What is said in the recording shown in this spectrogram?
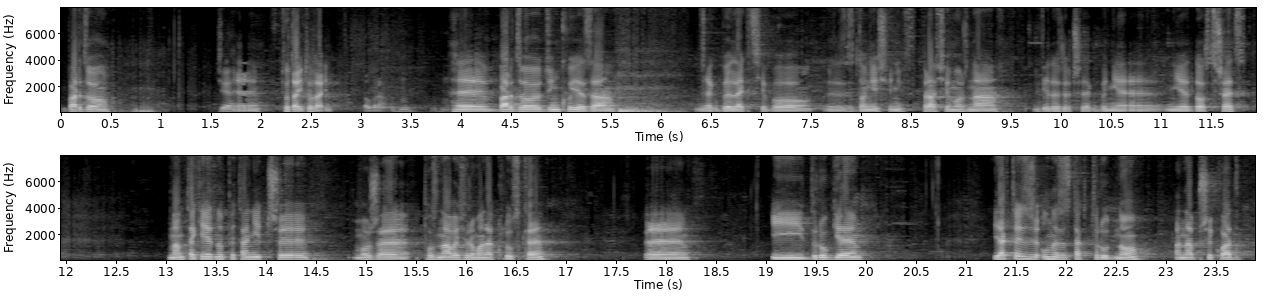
bardzo. Gdzie? E, tutaj, tutaj. Dobra. Mhm. E, bardzo dziękuję za jakby lekcję, bo z doniesień w prasie można wiele rzeczy jakby nie, nie dostrzec. Mam takie jedno pytanie, czy może poznałeś Romana Kluskę? E, I drugie, jak to jest, że u nas jest tak trudno, a na przykład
